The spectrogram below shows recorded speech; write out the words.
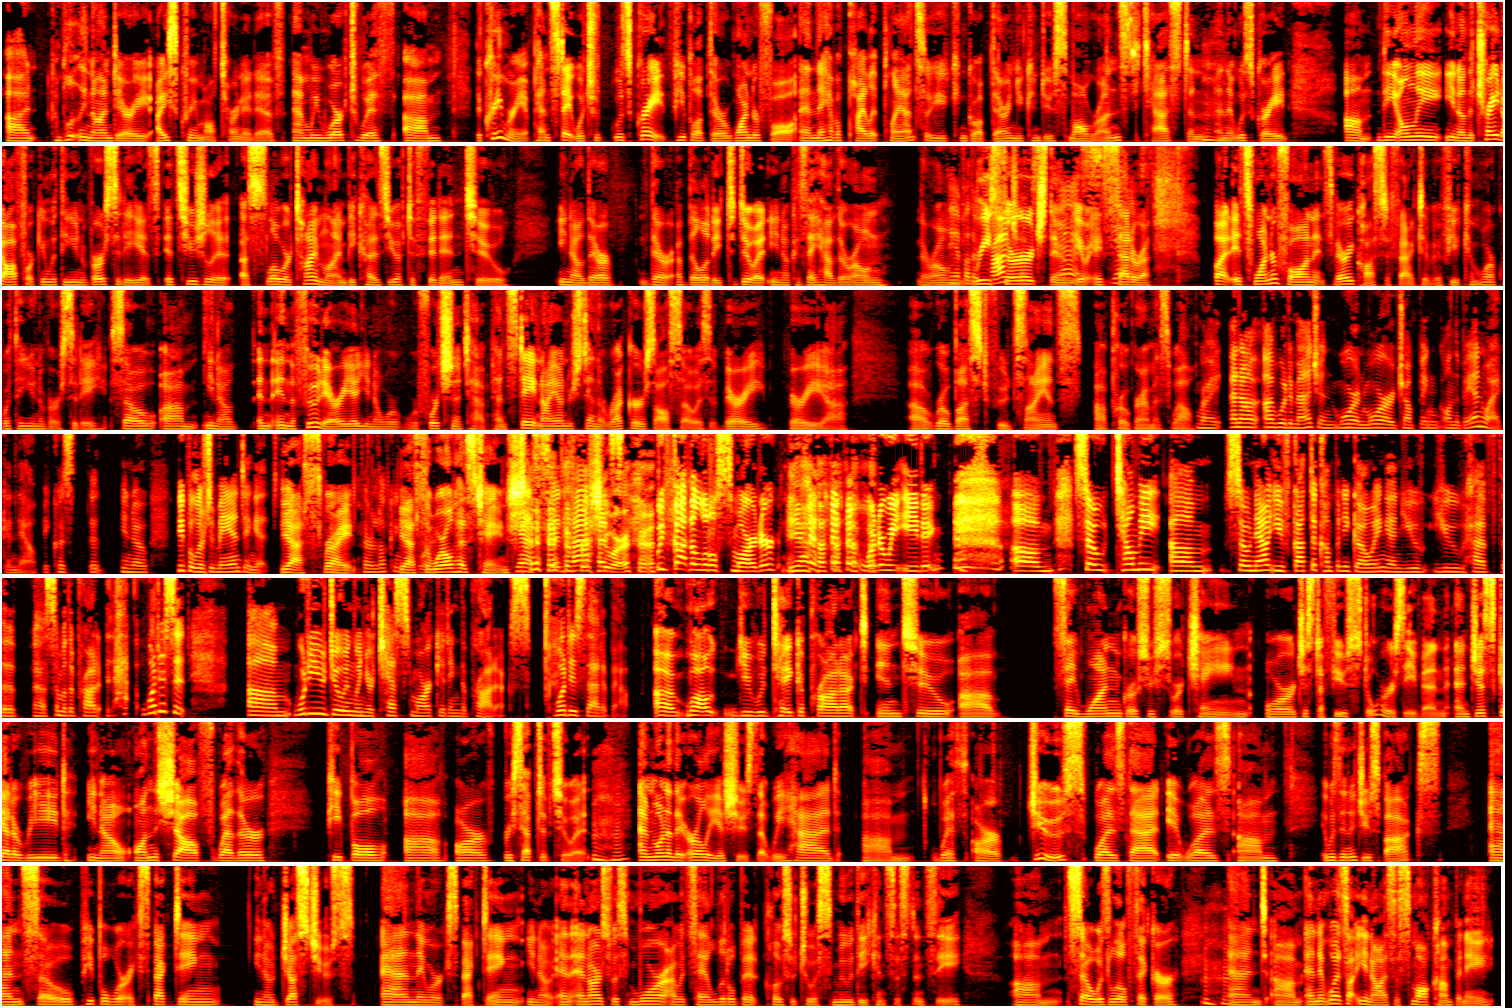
a completely non dairy ice cream alternative. And we worked with um, the creamery at Penn State, which was great. People up there are wonderful. And they have a pilot plant, so you can go up there and you can do small runs to test, and, mm-hmm. and it was great. Um, the only, you know, the trade off working with the university is it's usually a, a slower timeline because you have to fit into, you know, their their ability to do it, you know, because they have their own their own research, their, yes, et cetera. Yes but it's wonderful and it's very cost effective if you can work with a university. So, um, you know, in, in the food area, you know, we're, we're fortunate to have Penn State, and I understand that Rutgers also is a very, very uh, uh, robust food science uh, program as well. Right, and I, I, would imagine more and more are jumping on the bandwagon now because the, you know people are demanding it. Yes, right. They're, they're looking. Yes, the it. world has changed. Yes, it has. For sure, we've gotten a little smarter. Yeah. what are we eating? Um, so tell me. Um, so now you've got the company going, and you you have the uh, some of the product. What is it? Um, what are you doing when you're test marketing the products? What is that about? Uh, well, you would take a product into, uh, say, one grocery store chain or just a few stores, even, and just get a read, you know, on the shelf whether people uh, are receptive to it. Mm-hmm. And one of the early issues that we had um, with our juice was that it was um, it was in a juice box, and so people were expecting, you know, just juice and they were expecting, you know, and, and ours was more, I would say, a little bit closer to a smoothie consistency. Um, so it was a little thicker, mm-hmm. and um, and it was, you know, as a small company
